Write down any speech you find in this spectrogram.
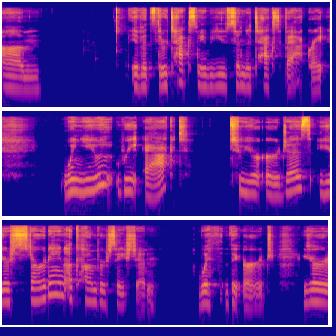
um, if it's through text, maybe you send a text back, right? When you react to your urges, you're starting a conversation with the urge. You're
